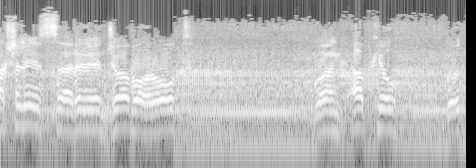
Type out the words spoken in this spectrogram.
Actually, it's a really enjoyable road. Going uphill, good.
